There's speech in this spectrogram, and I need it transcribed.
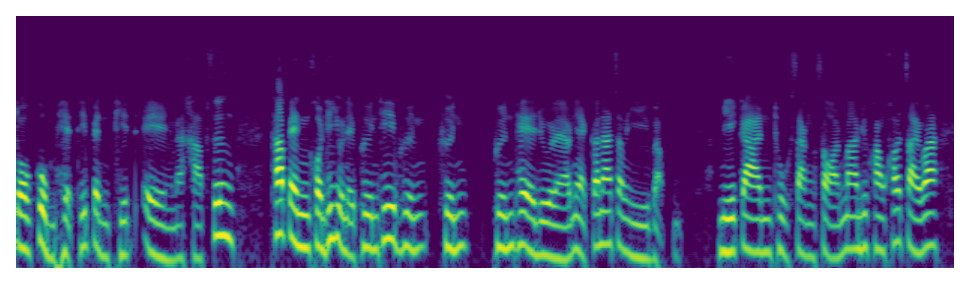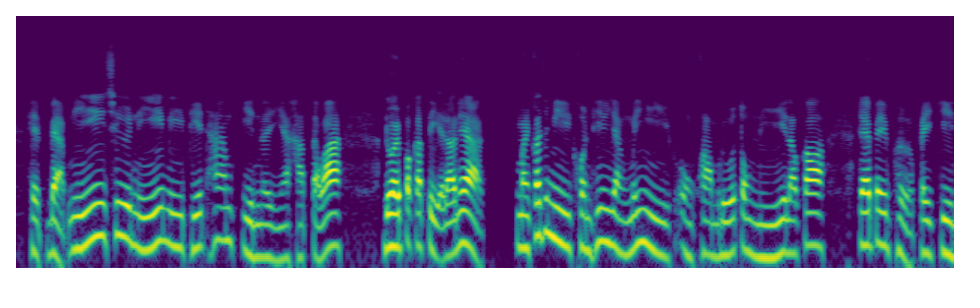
ตัวกลุ่มเห็ดที่เป็นพิษเองนะครับ ซึ่งถ้าเป็นคนที่อยู่ในพื้นที่พื้นพื้นพื้นเพดูแล้วเนี่ยก็น่าจะมีแบบมีการถูกสั่งสอนมาด้วยความเข้าใจว่าเห็ดแบบนี้ชื่อนี้มีพิษห้ามกินอะไรอย่างเงี้ยครับแต่ว่าโดยปกติแล้วเนี่ยมันก็จะมีคนที่ยังไม่มีองค์ความรู้ตรงนี้ แล้วก็ได้ไปเผลอไปกิน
